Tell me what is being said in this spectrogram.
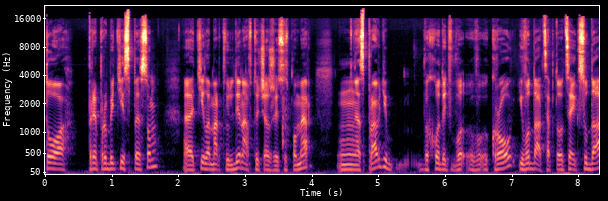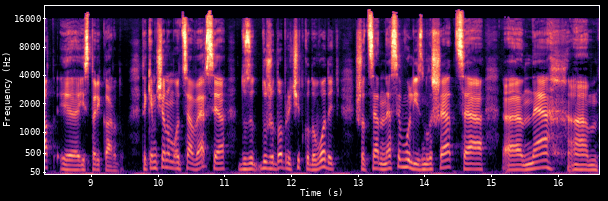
то при пробитті списом е, тіла мертвої людини, а в той час же Ісус помер. Справді виходить в кров і вода, тобто оцей ексудат е, із перікарду. Таким чином, оця версія дуже дуже добре чітко доводить, що це не символізм лише, це е, не ем,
